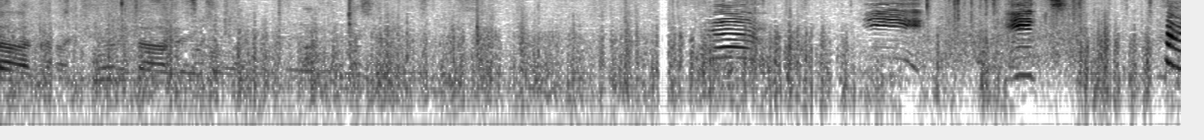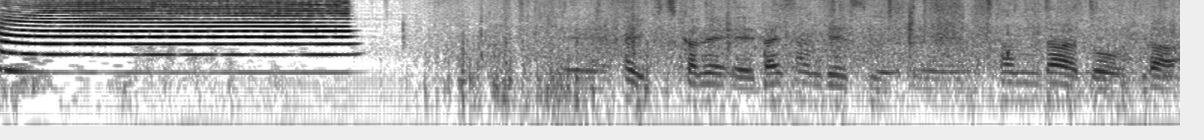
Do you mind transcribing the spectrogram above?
ターからキロミター前後三、二、一。えーはい、2日目、えー第3レース、えースタンダードがは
